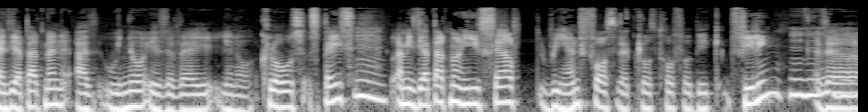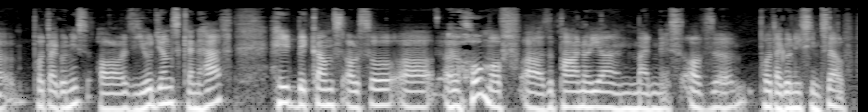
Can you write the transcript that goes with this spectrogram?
and the apartment, as we know, is a very, you know, closed space. I mean, the apartment itself reinforces the claustrophobic feeling the protagonist or the audience can have. It becomes also uh, a home of uh, the paranoia and madness of the protagonist himself.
